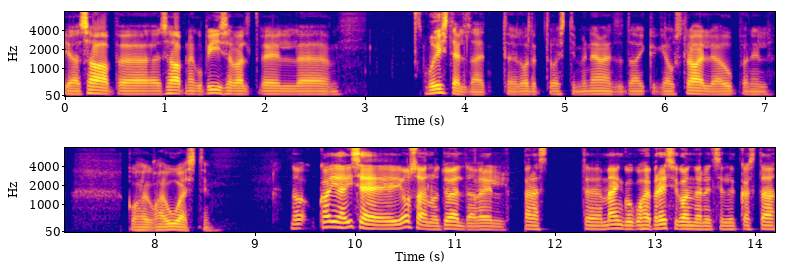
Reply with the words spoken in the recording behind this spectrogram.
ja saab, saab nagu piisavalt veel võistelda, et loodetavasti me näeme teda ikkagi Austraalia Openil kohe-kohe uuesti. No Kaia ise ei osanud öelda veel pärast mängu kohe pressikonverentsil, et kas ta,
